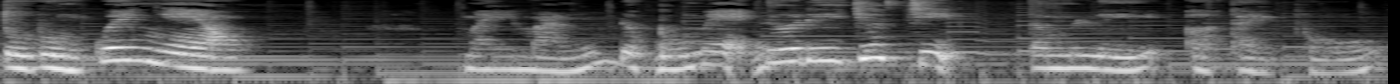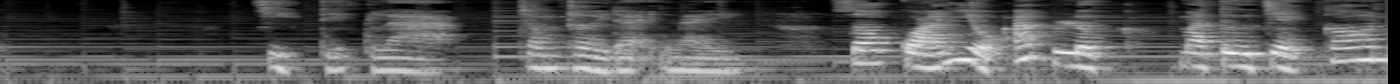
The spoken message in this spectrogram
từ vùng quê nghèo. May mắn được bố mẹ đưa đi chữa trị tâm lý ở thành phố. Chỉ tiếc là trong thời đại này, do quá nhiều áp lực mà từ trẻ con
